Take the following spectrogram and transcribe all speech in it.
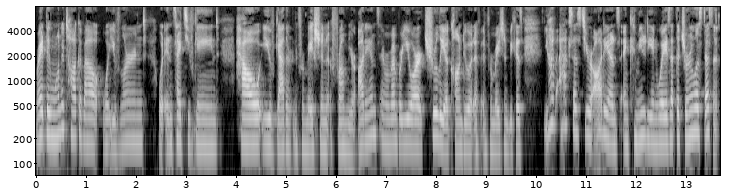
right? They want to talk about what you've learned, what insights you've gained, how you've gathered information from your audience. And remember, you are truly a conduit of information because you have access to your audience and community in ways that the journalist doesn't.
